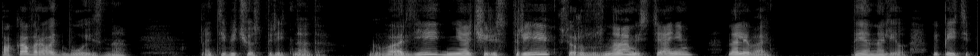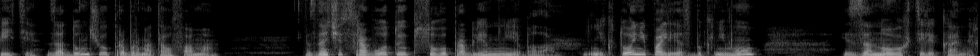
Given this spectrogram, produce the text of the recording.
пока воровать боязно. А тебе что спереть надо? Говори, дня через три все разузнаем и стянем. Наливай. Да я налил. Вы пейте, пейте. Задумчиво пробормотал Фома. Значит, с работой у Псова проблем не было. Никто не полез бы к нему, из-за новых телекамер.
